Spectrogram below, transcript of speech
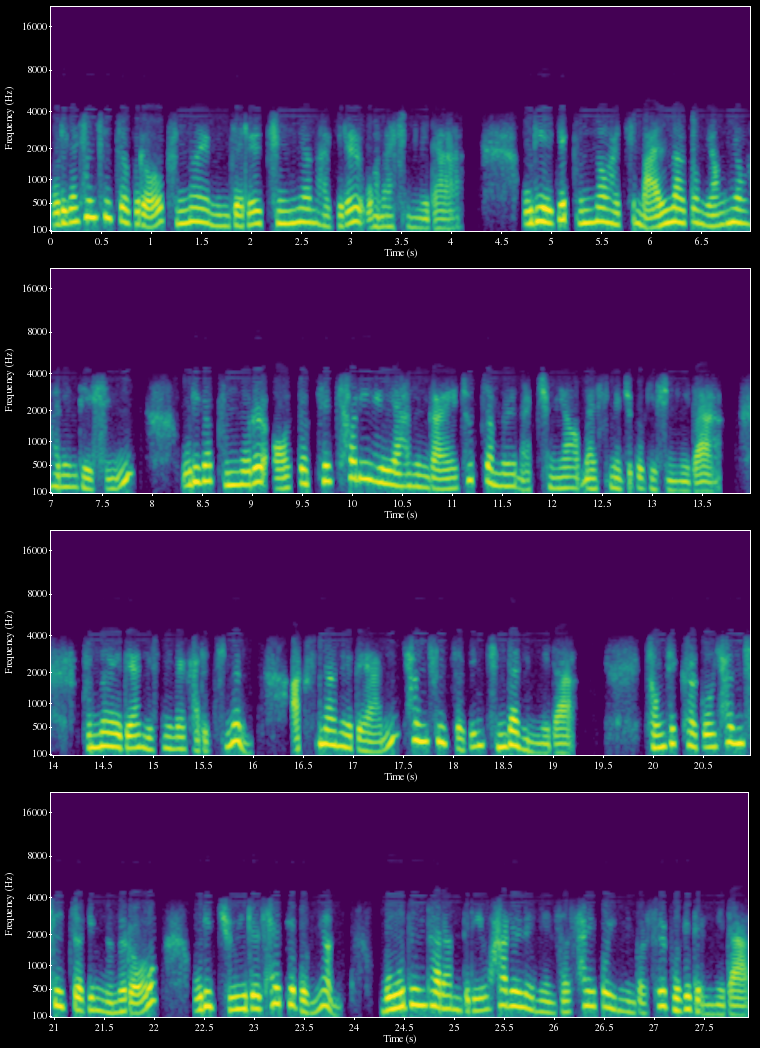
우리가 현실적으로 분노의 문제를 직면하기를 원하십니다. 우리에게 분노하지 말라고 명령하는 대신 우리가 분노를 어떻게 처리해야 하는가에 초점을 맞추며 말씀해주고 계십니다. 분노에 대한 예수님의 가르침은 악순환에 대한 현실적인 진단입니다. 정직하고 현실적인 눈으로 우리 주위를 살펴보면 모든 사람들이 화를 내면서 살고 있는 것을 보게 됩니다.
